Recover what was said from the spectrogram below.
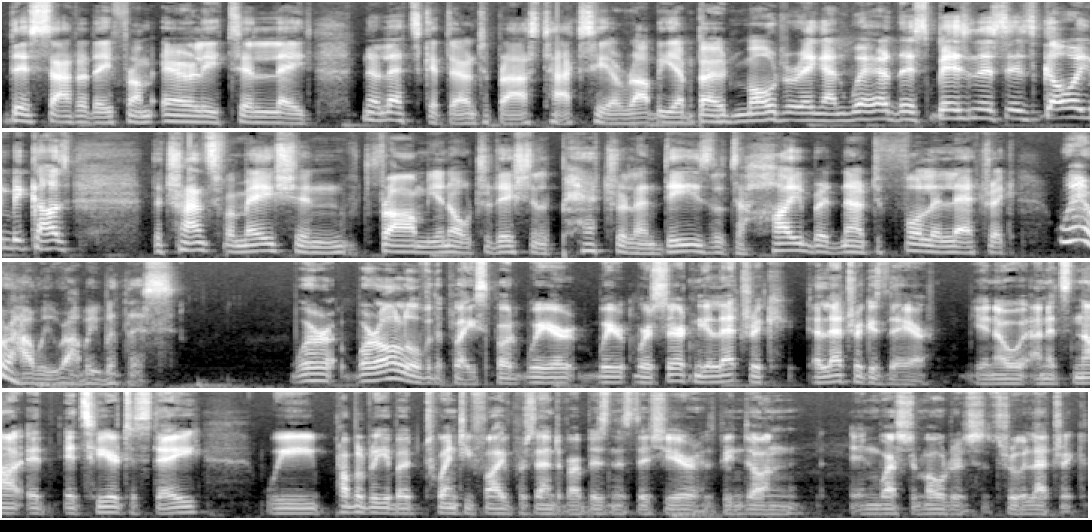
this Saturday from early till late. Now let's get down to brass tacks here, Robbie, about motoring and where this business is going because the transformation from, you know, traditional petrol and diesel to hybrid now to full electric. Where are we, Robbie, with this? We're we're all over the place, but we're we're we're certainly electric. Electric is there, you know, and it's not. It, it's here to stay. We probably about twenty five percent of our business this year has been done in Western Motors through electric.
